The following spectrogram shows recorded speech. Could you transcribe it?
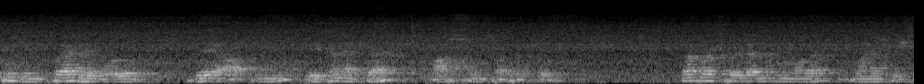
খুব ইন্সপায়ার হয়ে বলল যে আপনি এখানে একটা আশ্রম স্থাপন করুন। তারপর শৈলানন্দ মহারাজ মায়ের শিষ্য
